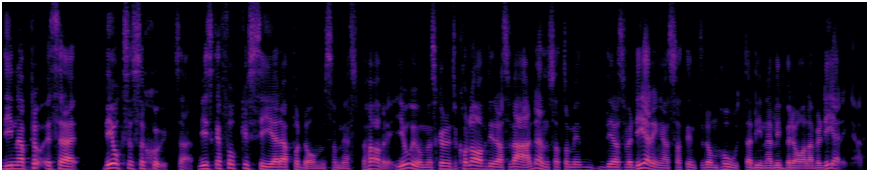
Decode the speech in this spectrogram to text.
dina pro, eh, så här, det är också så sjukt. Så här. Vi ska fokusera på de som mest behöver det. Jo, jo, men ska du inte kolla av deras värden, så att de, är- deras värderingar, så att inte de hotar dina liberala värderingar?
